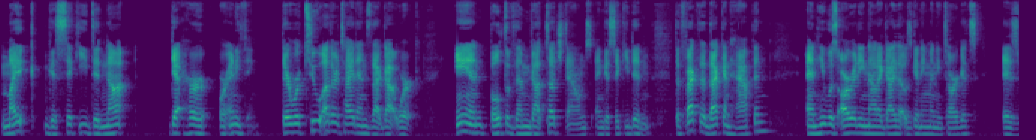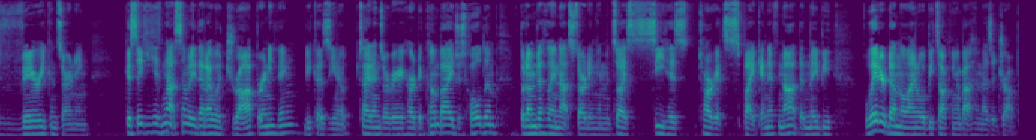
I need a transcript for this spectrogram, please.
Mike Gesicki did not get hurt or anything. There were two other tight ends that got work and both of them got touchdowns, and Gesicki didn't. The fact that that can happen, and he was already not a guy that was getting many targets, is very concerning. Gesicki is not somebody that I would drop or anything because you know tight ends are very hard to come by. Just hold him, but I'm definitely not starting him until I see his targets spike, and if not, then maybe later down the line we'll be talking about him as a drop.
